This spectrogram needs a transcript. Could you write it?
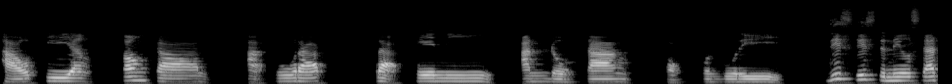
เขาเพียงต้องการอนุรักษ์ ประเพณีอันโด่งดังของชนบุรี This is the news that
